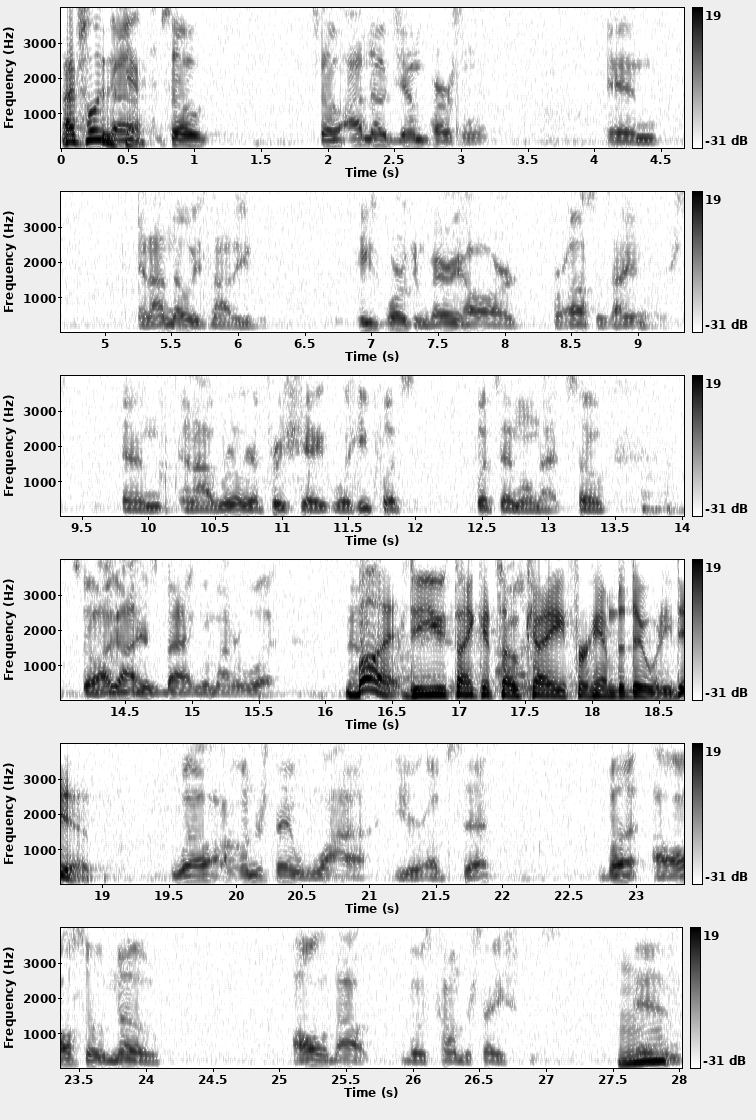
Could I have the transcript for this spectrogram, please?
absolutely Uh, can. so, so I know Jim personally, and and I know he's not evil. He's working very hard for us as anglers, and and I really appreciate what he puts puts in on that. So, so I got his back no matter what. Now, But do you think it's okay for him to do what he did? Well, I understand why you're upset, but I also know all about those conversations. Mhm. And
